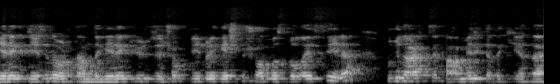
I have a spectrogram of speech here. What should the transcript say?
gerek dijital ortamda gerek yüz yüze çok birbirine geçmiş olması dolayısıyla bugün artık Amerika'daki ya da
